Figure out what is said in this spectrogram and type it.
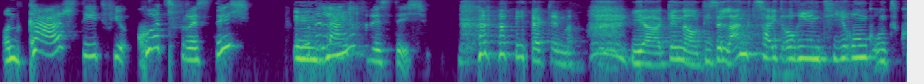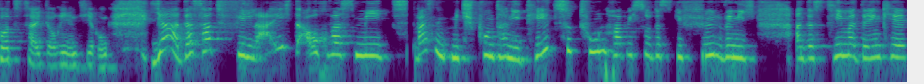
Und K steht für kurzfristig mhm. oder langfristig. ja, genau. Ja, genau. Diese Langzeitorientierung und Kurzzeitorientierung. Ja, das hat vielleicht auch was mit, weiß nicht, mit Spontanität zu tun, habe ich so das Gefühl, wenn ich an das Thema denke.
